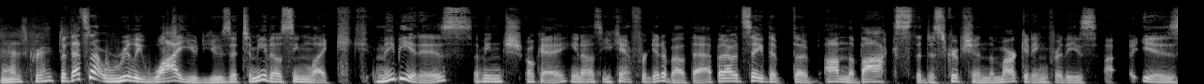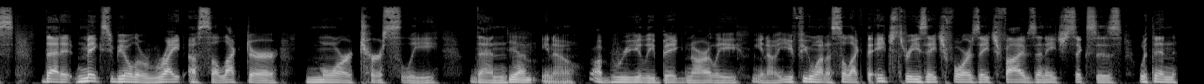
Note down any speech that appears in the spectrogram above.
That is correct. but that's not really why you'd use it. To me those seem like maybe it is. I mean okay you know so you can't forget about that. But i would say that the on the box the description the marketing for these uh, is that it makes you be able to write a selector more tersely than Yeah. you know a really big gnarly you know if you want to select the h3s h4s h5s and h6s within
